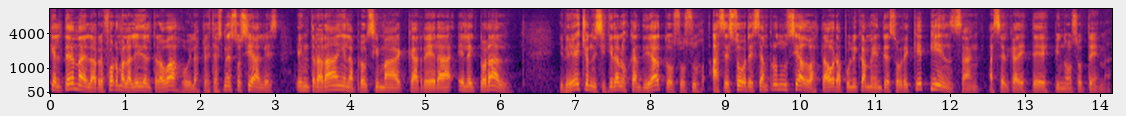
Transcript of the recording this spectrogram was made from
que el tema de la reforma a la ley del trabajo y las prestaciones sociales entrarán en la próxima carrera electoral. Y de hecho ni siquiera los candidatos o sus asesores se han pronunciado hasta ahora públicamente sobre qué piensan acerca de este espinoso tema.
